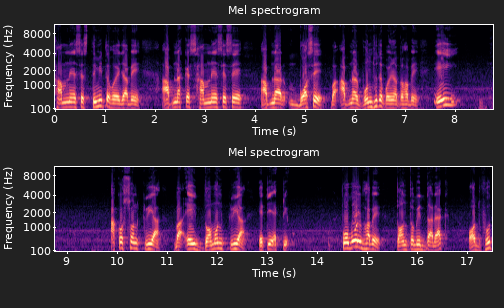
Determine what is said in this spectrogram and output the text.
সামনে এসে স্তিমিত হয়ে যাবে। আপনাকে সামনে এসে সে আপনার বসে বা আপনার বন্ধুতে পরিণত হবে। এই আকর্ষণ ক্রিয়া বা এই দমন ক্রিয়া এটি একটি প্রবলভাবে তন্ত্রবিদ্যার এক অদ্ভুত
